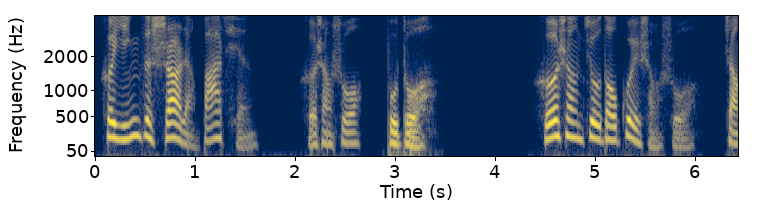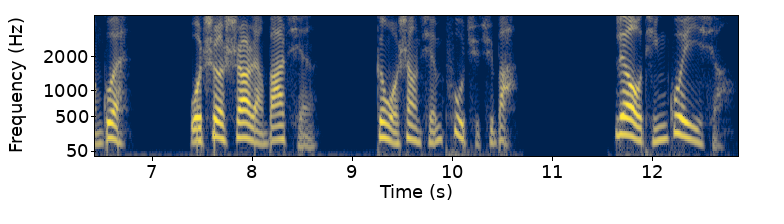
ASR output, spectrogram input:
和银子十二两八钱。和尚说：“不多。”和尚就到柜上说：“掌柜，我吃了十二两八钱，跟我上前铺取去罢。”廖廷贵一想，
